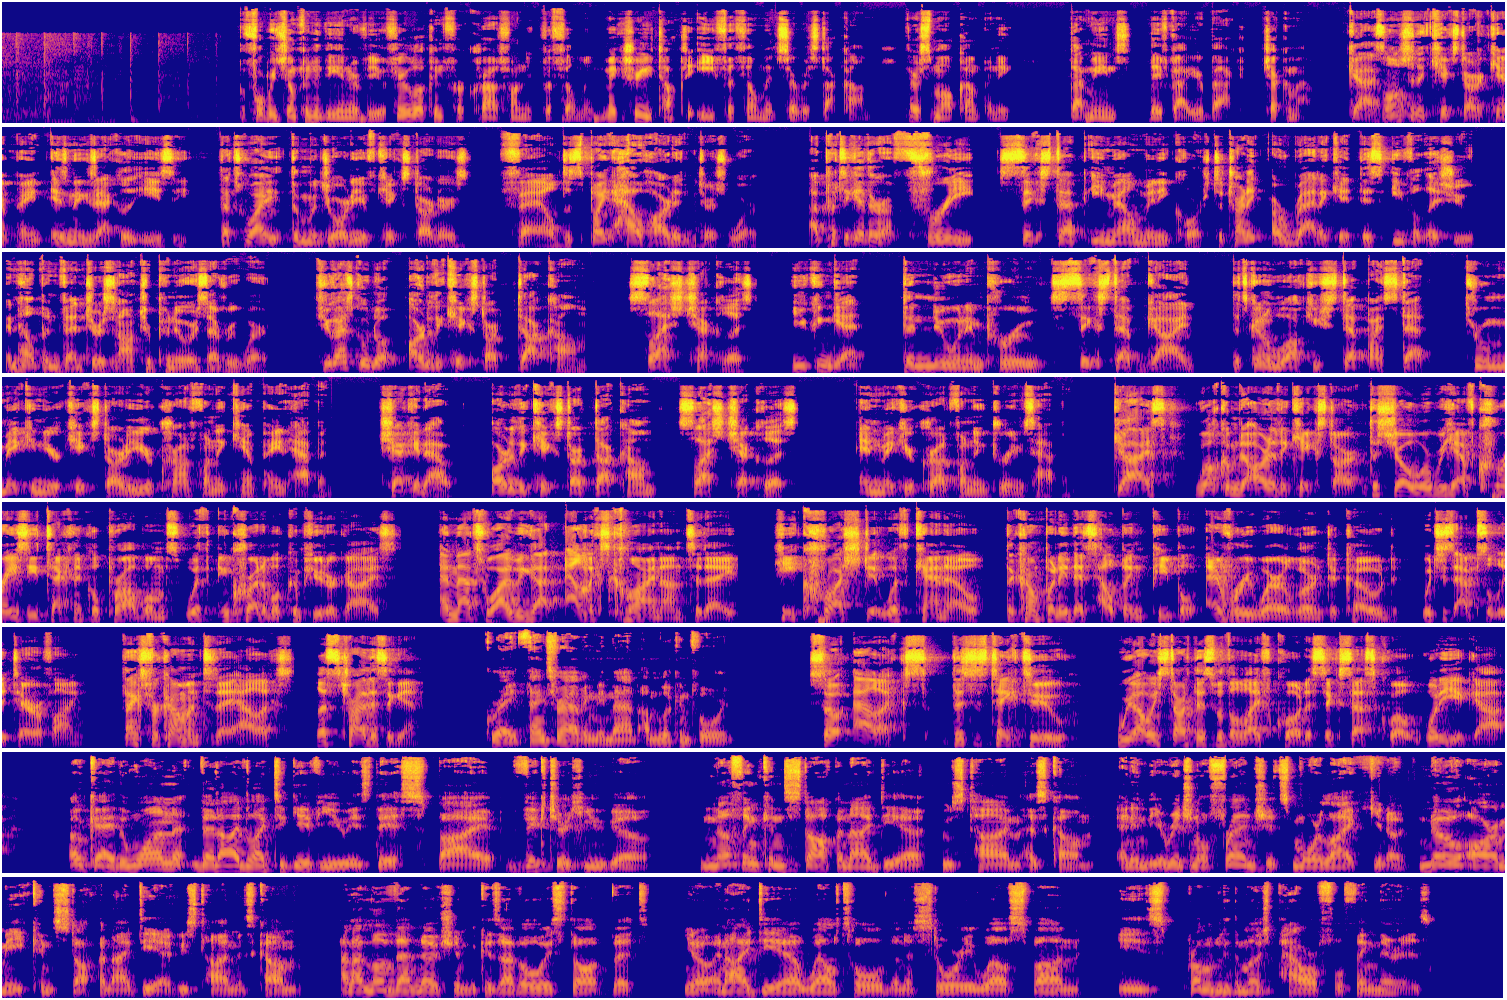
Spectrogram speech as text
Before we jump into the interview, if you're looking for crowdfunding fulfillment, make sure you talk to efulfillmentservice.com. They're a small company. That means they've got your back. Check them out. Guys, launching a Kickstarter campaign isn't exactly easy. That's why the majority of Kickstarters fail despite how hard inventors work. I put together a free six step email mini course to try to eradicate this evil issue and help inventors and entrepreneurs everywhere. If you guys go to artofthekickstart.com slash checklist, you can get the new and improved six step guide that's going to walk you step by step through making your Kickstarter, your crowdfunding campaign happen. Check it out, artofthekickstart.com slash checklist and make your crowdfunding dreams happen. Guys, welcome to Art of the Kickstart, the show where we have crazy technical problems with incredible computer guys. And that's why we got Alex Klein on today. He crushed it with Kano, the company that's helping people everywhere learn to code, which is absolutely terrifying. Thanks for coming today, Alex. Let's try this again. Great. Thanks for having me, Matt. I'm looking forward. So, Alex, this is take two. We always start this with a life quote, a success quote. What do you got? Okay, the one that I'd like to give you is this by Victor Hugo. Nothing can stop an idea whose time has come. And in the original French, it's more like, you know, no army can stop an idea whose time has come. And I love that notion because I've always thought that, you know, an idea well told and a story well spun is probably the most powerful thing there is.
